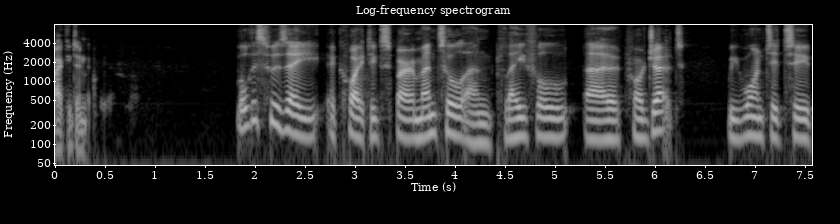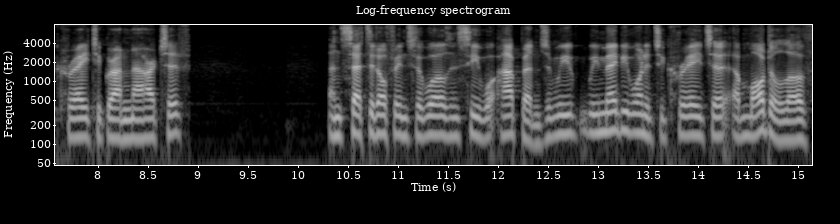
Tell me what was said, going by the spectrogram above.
academically. Well, this was a, a quite experimental and playful uh, project. We wanted to create a grand narrative and set it off into the world and see what happens. And we we maybe wanted to create a, a model of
